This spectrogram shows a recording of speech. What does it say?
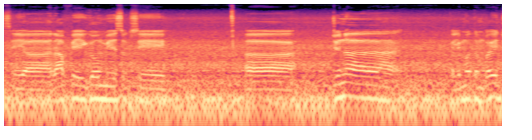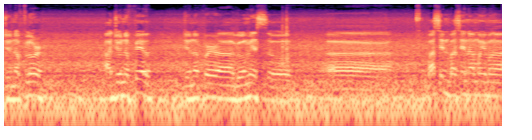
si ah, Rafi Gomez ug si ah, Juna kalimutan ko yun, Juna Flor ah, Juniper Juniper ah, Gomez. So ah, basin basin na mo yung mga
